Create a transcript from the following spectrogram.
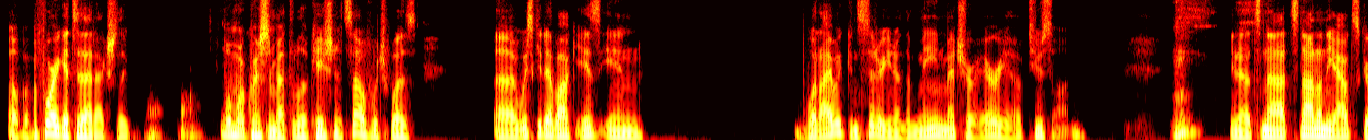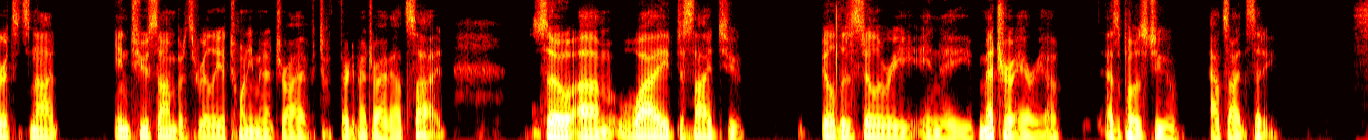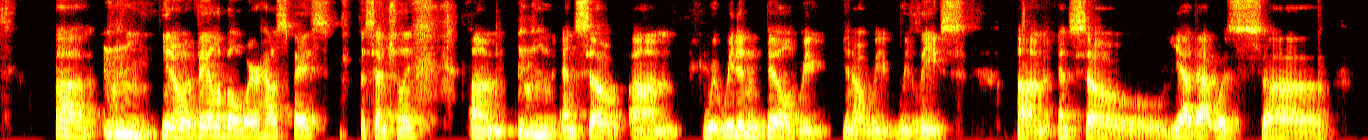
oh, but before I get to that, actually, one more question about the location itself, which was uh, Whiskey Del Bac is in what I would consider, you know, the main metro area of Tucson. Mm-hmm. You know, it's not it's not on the outskirts. It's not in Tucson, but it's really a 20 minute drive, 30 minute drive outside. So, um, why decide to build a distillery in a metro area as opposed to outside the city? Um, you know, available warehouse space, essentially. Um, and so um, we, we didn't build, we, you know, we, we lease. Um, and so, yeah, that was, uh,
